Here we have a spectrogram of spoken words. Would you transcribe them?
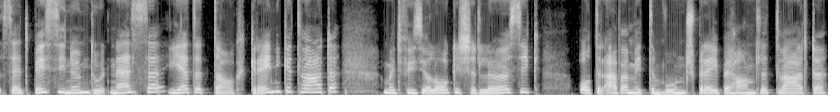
sollte, bis sie nicht mehr nässen, jeden Tag gereinigt werden und mit physiologischer Lösung oder eben mit dem Wundspray behandelt werden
